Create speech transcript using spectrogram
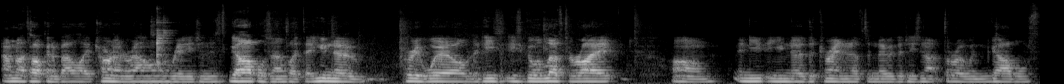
I'm not talking about like turning around on the ridge and his gobble sounds like that. You know pretty well that he's he's going left to right um, and you you know the terrain enough to know that he's not throwing gobbles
